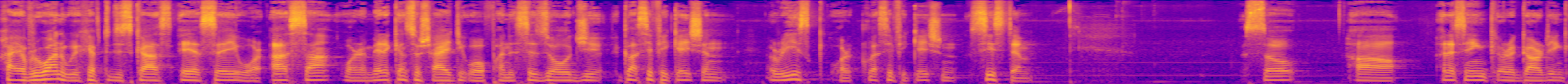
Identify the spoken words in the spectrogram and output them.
Hi everyone, we have to discuss ASA or ASA or American Society of Anesthesiology classification risk or classification system. So, uh, anything regarding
